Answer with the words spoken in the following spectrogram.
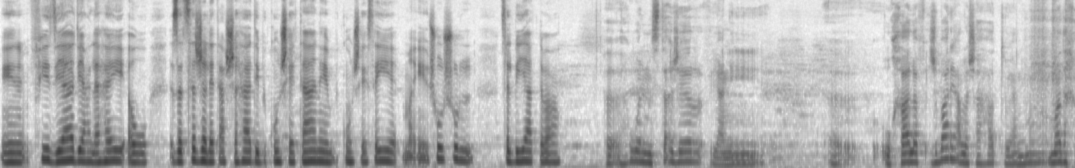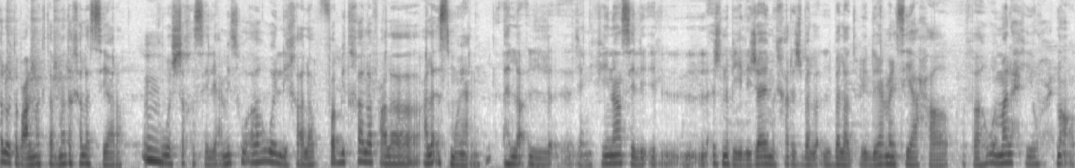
يعني في زيادة على هي أو إذا تسجلت على الشهادة بيكون شيء تاني بيكون شيء سيء ما شو شو السلبيات تبعها؟ آه، هو المستأجر يعني وخالف إجباري على شهادته. يعني ما ما دخله تبع المكتب ما دخلها السيارة. مم. هو الشخص اللي عم يسوقها هو اللي خالف فبيتخالف على على اسمه يعني. هلأ يعني في ناس اللي ال- الأجنبي اللي جاي من خارج بل- البلد بده يعمل سياحة فهو ما رح يروح نقط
